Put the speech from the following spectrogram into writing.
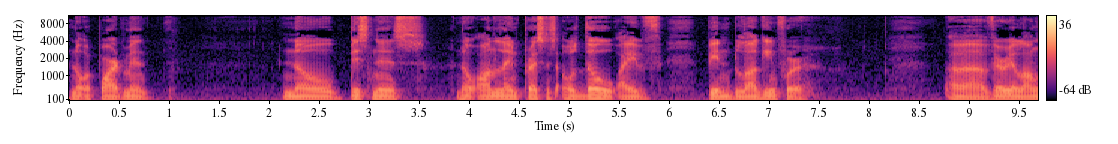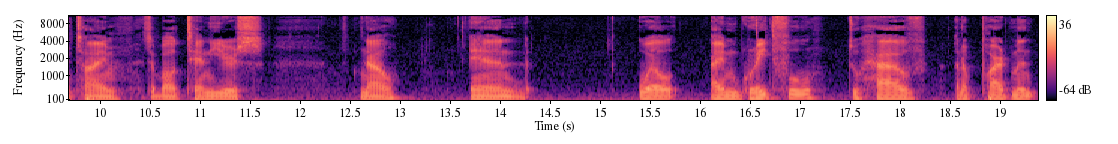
no apartment, no business, no online presence. Although I've been blogging for a very long time, it's about 10 years now. And well, I'm grateful to have an apartment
